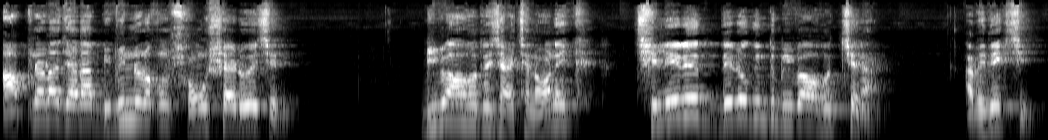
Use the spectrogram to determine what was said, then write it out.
আপনারা যারা বিভিন্ন রকম সমস্যায় রয়েছেন, বিবাহ হতে চাইছেন, অনেক ছেলেদেরও কিন্তু বিবাহ হচ্ছে না। আমি দেখছি।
